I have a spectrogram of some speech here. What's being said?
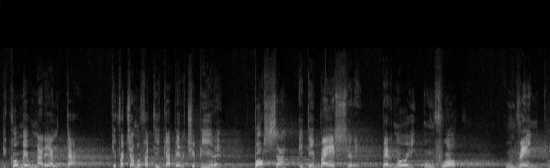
di come una realtà che facciamo fatica a percepire possa e debba essere per noi un fuoco, un vento,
